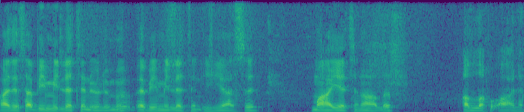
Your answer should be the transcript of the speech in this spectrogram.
Adeta bir milletin ölümü ve bir milletin ihyası mahiyetini alır. Allahu alem.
